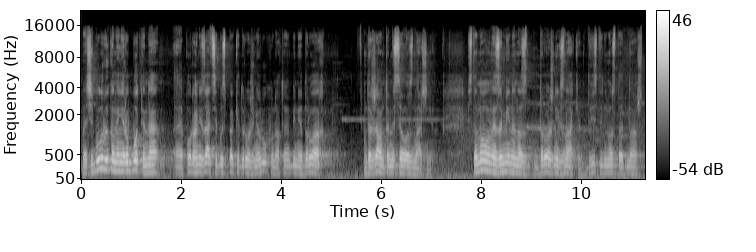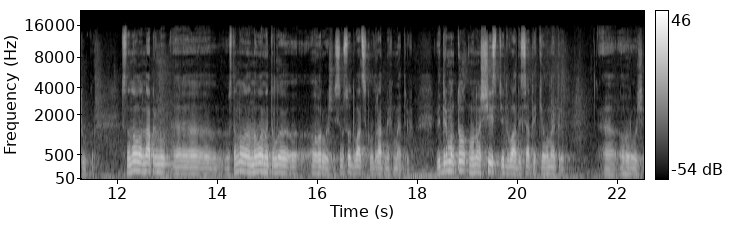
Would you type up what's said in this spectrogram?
Значить, були виконані роботи на, е, по організації безпеки дорожнього руху на автомобільних дорогах державного та місцевого значення. Встановлено замінено з дорожніх знаків 291 штука. Встановлено напряму, е, е, встановлено нове металове огорожі 720 квадратних метрів. Відремонтовано 6,2 кілометрів е, огорожі.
